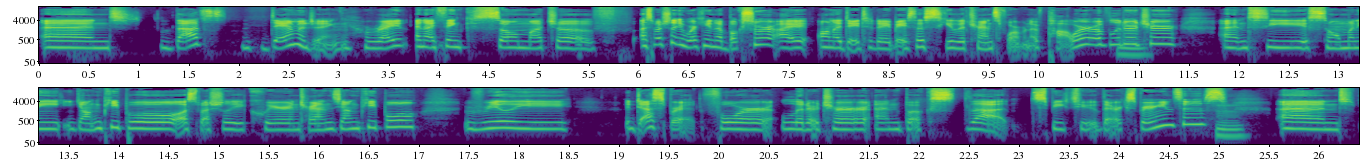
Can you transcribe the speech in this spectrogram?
And that's damaging, right? And I think so much of, especially working in a bookstore, I, on a day to day basis, see the transformative power of mm-hmm. literature and see so many young people, especially queer and trans young people, really desperate for literature and books that speak to their experiences. Hmm. And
